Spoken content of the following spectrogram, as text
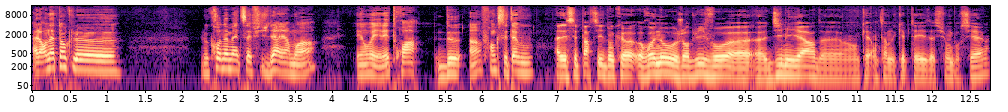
Alors on attend que le, chronomètre s'affiche derrière moi et on va y aller. 3, 2, 1. Franck, c'est à vous. Allez, c'est parti. Donc euh, Renault aujourd'hui vaut euh, euh, 10 milliards en, termes de capitalisation boursière,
